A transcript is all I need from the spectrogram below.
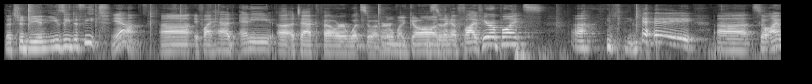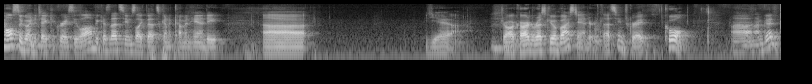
that should be an easy defeat. Yeah. Uh, if I had any uh, attack power whatsoever. Oh my god. Instead, I have five hero points. Uh, yay! Uh, so I am also going to take a Gracie Law because that seems like that's going to come in handy. Uh, yeah. Draw a card, rescue a bystander. That seems great. Cool. Uh, and I'm good.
